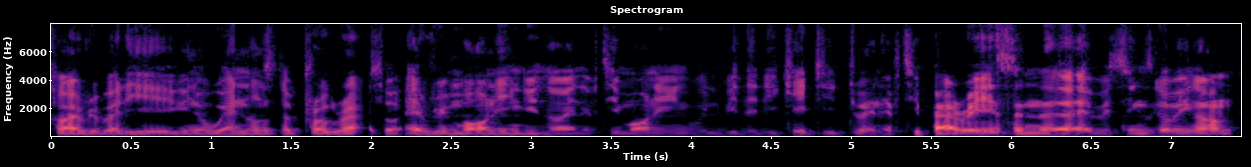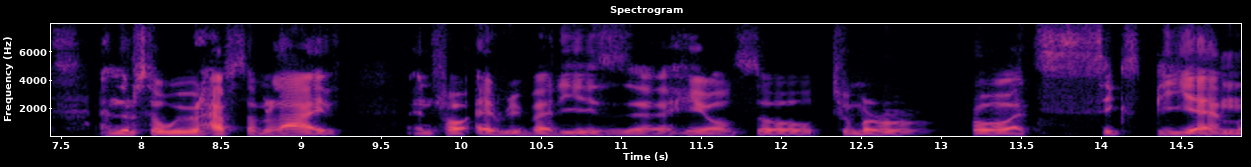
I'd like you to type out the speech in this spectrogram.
for everybody, you know, we announced the program. So every morning, you know, NFT morning will be dedicated to NFT Paris, and uh, everything's going on. And also, we will have some live. And for everybody's uh, here also tomorrow at 6 p.m.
